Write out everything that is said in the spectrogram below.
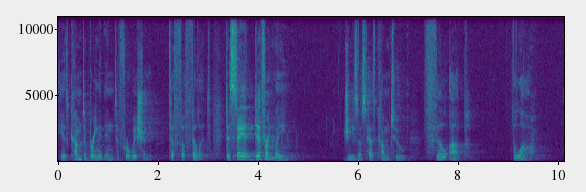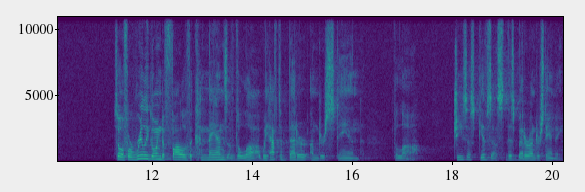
He has come to bring it into fruition, to fulfill it. To say it differently, Jesus has come to fill up the law. So, if we're really going to follow the commands of the law, we have to better understand the law. Jesus gives us this better understanding.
